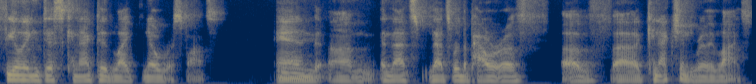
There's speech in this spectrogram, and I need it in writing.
feeling disconnected like no response and um, and that's that's where the power of of uh, connection really lies.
